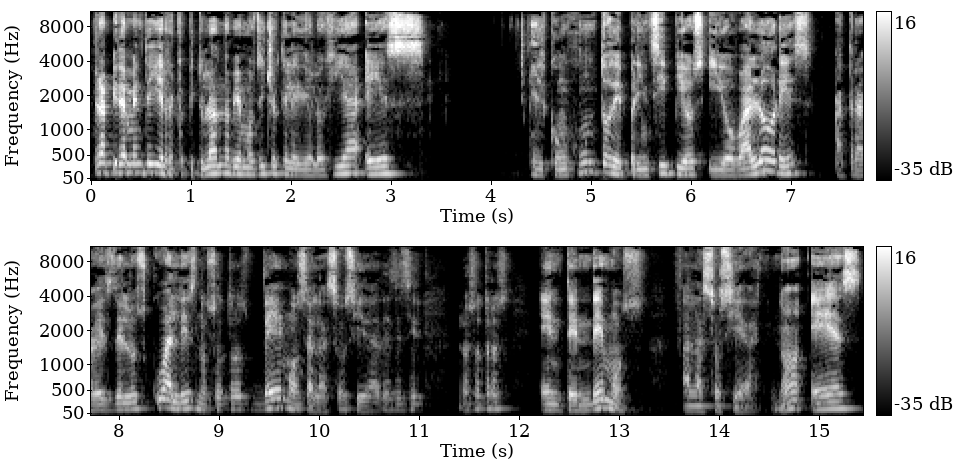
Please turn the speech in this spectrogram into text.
rápidamente y recapitulando, habíamos dicho que la ideología es el conjunto de principios y o valores a través de los cuales nosotros vemos a la sociedad, es decir, nosotros entendemos a la sociedad, ¿no? Es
